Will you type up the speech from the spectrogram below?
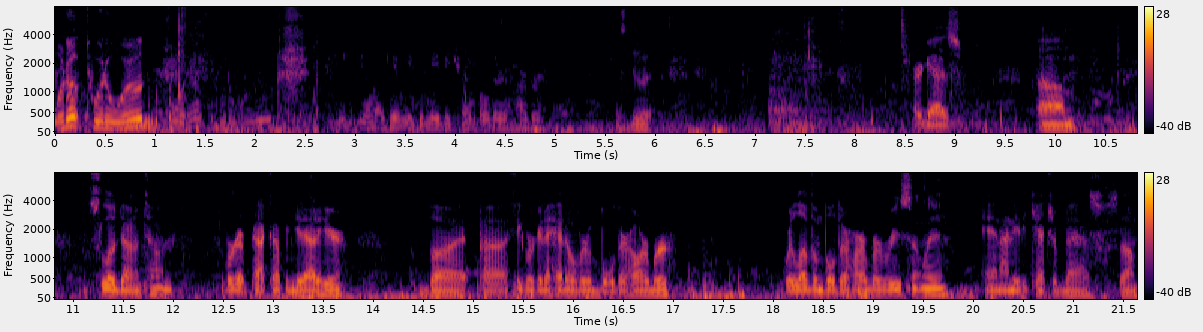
What up, Twitter world? What up, Twitter world? If we feel like it, we could maybe try Boulder Harbor. Let's do it. All right, guys. Um, slowed down a ton. We're gonna pack up and get out of here, but uh, I think we're gonna head over to Boulder Harbor. We're loving Boulder Harbor recently, and I need to catch a bass. So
